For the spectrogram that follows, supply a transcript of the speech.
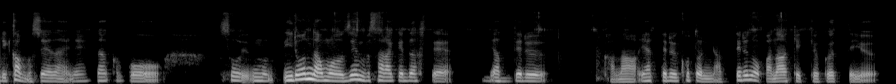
りかもしれないね。なんかこうそういうもういろんなものを全部さらけ出してやってるかな、やってることになってるのかな結局っていう。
